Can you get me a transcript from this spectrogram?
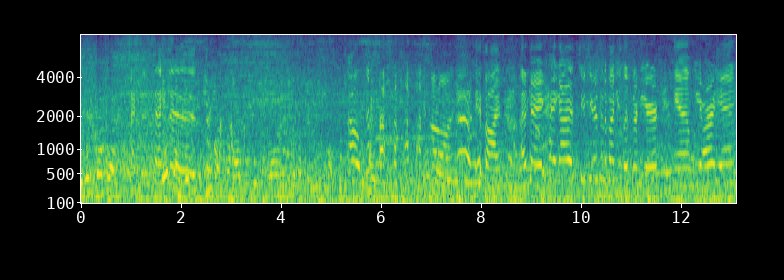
Where you come from? Texas. Texas. Oh, it's not on. It's on. Okay, hey guys, two tears in a bucket list are here, and we are in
